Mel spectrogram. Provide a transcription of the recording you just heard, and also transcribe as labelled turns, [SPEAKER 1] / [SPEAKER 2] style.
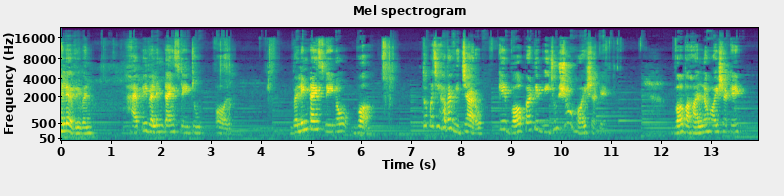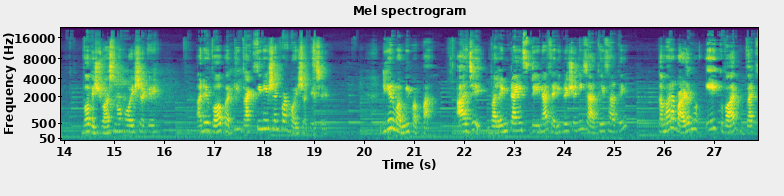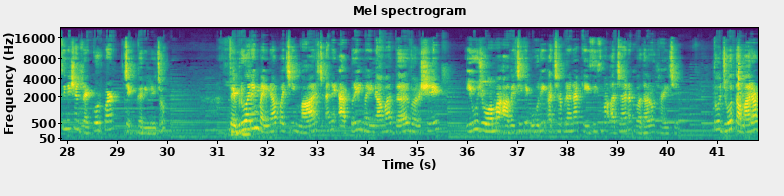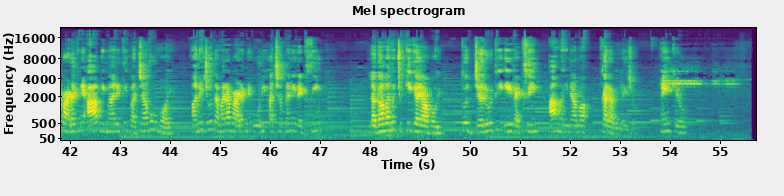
[SPEAKER 1] Hello everyone happy Valentine's day to all Valentine's day નો વ. તો પછી હવે વિચારો કે વ પરથી બીજું શું હોઈ શકે? વ વહાલનો હોઈ શકે, વ વિશ્વાસનો હોઈ શકે, અને વ પરથી વેક્સિનેશન પણ હોઈ શકે છે. ડિયર મમ્મી પપ્પા, આજે વેલેન્ટાઇન્સ ડે ના સેલિબ્રેશનની સાથે સાથે તમારા બાળકનો એકવાર વેક્સિનેશન રેકોર્ડ પણ ચેક કરી લેજો. ફેબ્રુઆરી મહિના પછી માર્ચ અને એપ્રિલ મહિનામાં દર વર્ષે એવું જોવામાં આવે છે કે ઓરી અછબડાના કેસીસમાં અચાનક વધારો થાય છે. તો જો તમારા બાળકને આ બીમારીથી બચાવવું હોય અને જો તમારા બાળકને ઓરી અછબડાની વેક્સિન લગાવવાનું ચૂકી ગયા હોય, તો જરૂરથી એ વેક્સિન આ મહિનામાં કરાવી લેજો. Thank you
